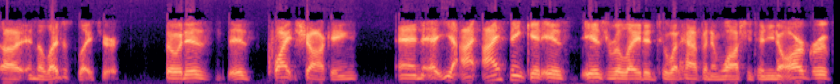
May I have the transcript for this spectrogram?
uh, in the legislature. So it is is quite shocking, and uh, yeah, I, I think it is is related to what happened in Washington. You know, our group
